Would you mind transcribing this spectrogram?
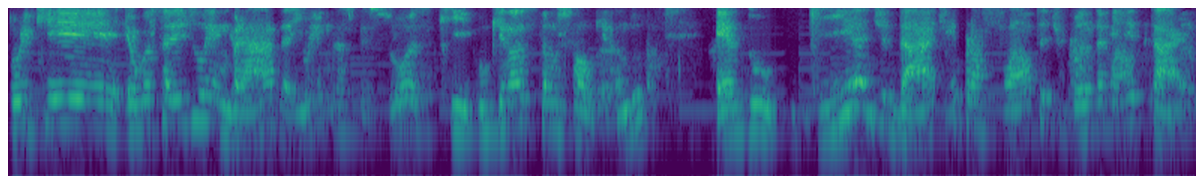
Porque eu gostaria de lembrar daí para as pessoas que o que nós estamos falando é do Guia Didático para Flauta de Banda Militar.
